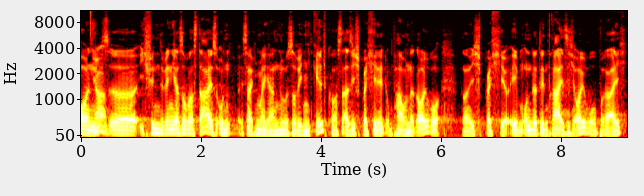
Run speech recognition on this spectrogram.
Und ja. äh, ich finde, wenn ja sowas da ist und, sag ich mal, ja nur so wenig Geld kostet, also ich spreche hier nicht um ein paar hundert Euro, sondern ich spreche hier eben unter den 30 Euro Bereich,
